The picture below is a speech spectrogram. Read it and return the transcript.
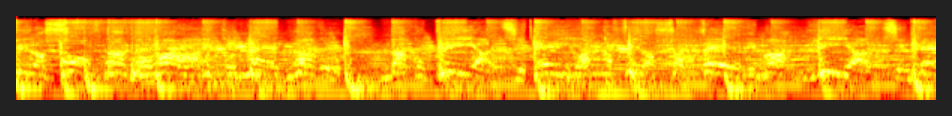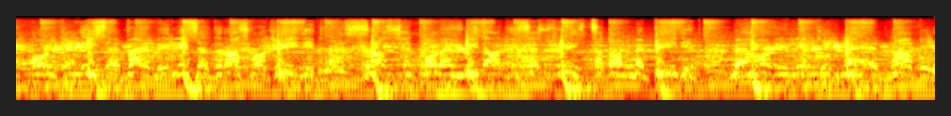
filosoof narkomaan, harilikud mehed nagu, nagu pliiatsid, ei hakka filosofeerima, liialtsin, olge ise värvilised rasvakriidid, rasked pole midagi, sest lihtsad on me biidid, me harilikud mehed nagu,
